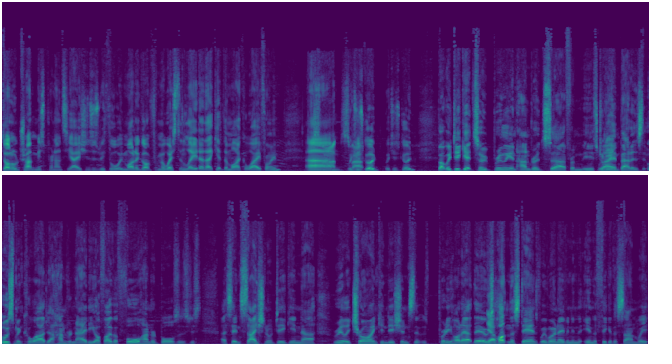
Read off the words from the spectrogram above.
Donald Trump mispronunciations as we thought we might have got from a Western leader. They kept the mic away from him, um, Smart, which was smart. good. Which is good. But we did get two brilliant hundreds uh, from the Australian batters. Usman Khawaja, 180 off over 400 balls. is just a sensational dig in uh, really trying conditions. It was pretty hot out there. It was Yeah. hot in the stands. We weren't even in the in the thick of the sun. We,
